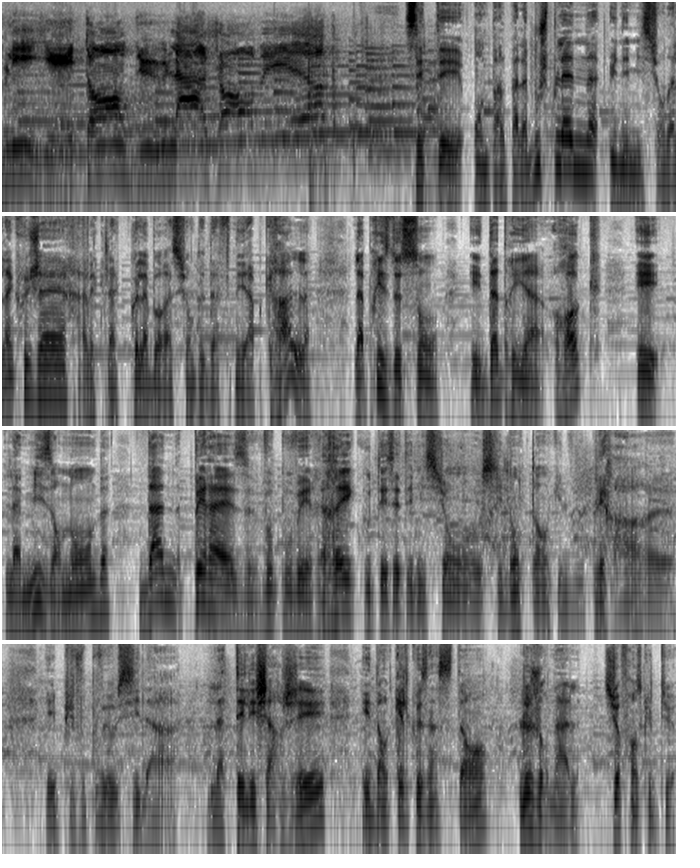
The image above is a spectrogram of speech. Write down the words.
Plié, tendu, la jambe C'était On ne parle pas la bouche pleine, une émission d'Alain Crugère avec la collaboration de Daphné Abgral. La prise de son est d'Adrien Roch et la mise en onde d'Anne Pérez. Vous pouvez réécouter cette émission aussi longtemps qu'il vous plaira. Euh, et puis vous pouvez aussi la, télécharger. Et dans quelques instants, le journal sur France Culture.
